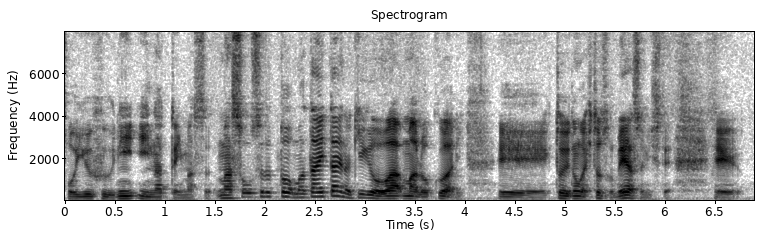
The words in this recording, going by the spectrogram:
というふうになっています。まあ、そうすると、まあ、大体の企業はま6割、えー、というのが一つの目安にして、えー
